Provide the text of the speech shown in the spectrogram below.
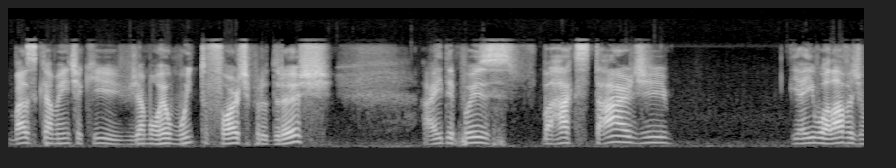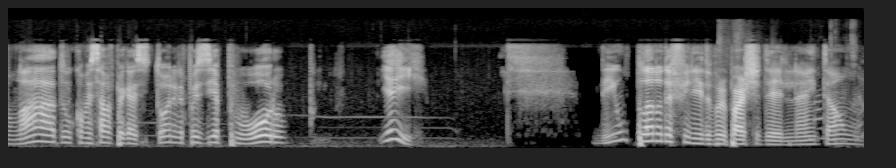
basicamente aqui já morreu muito forte pro Drush. Aí depois Barrackstard. E aí o Olava de um lado, começava a pegar Stone, depois ia pro ouro. E aí? Nenhum plano definido por parte dele, né? Então,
